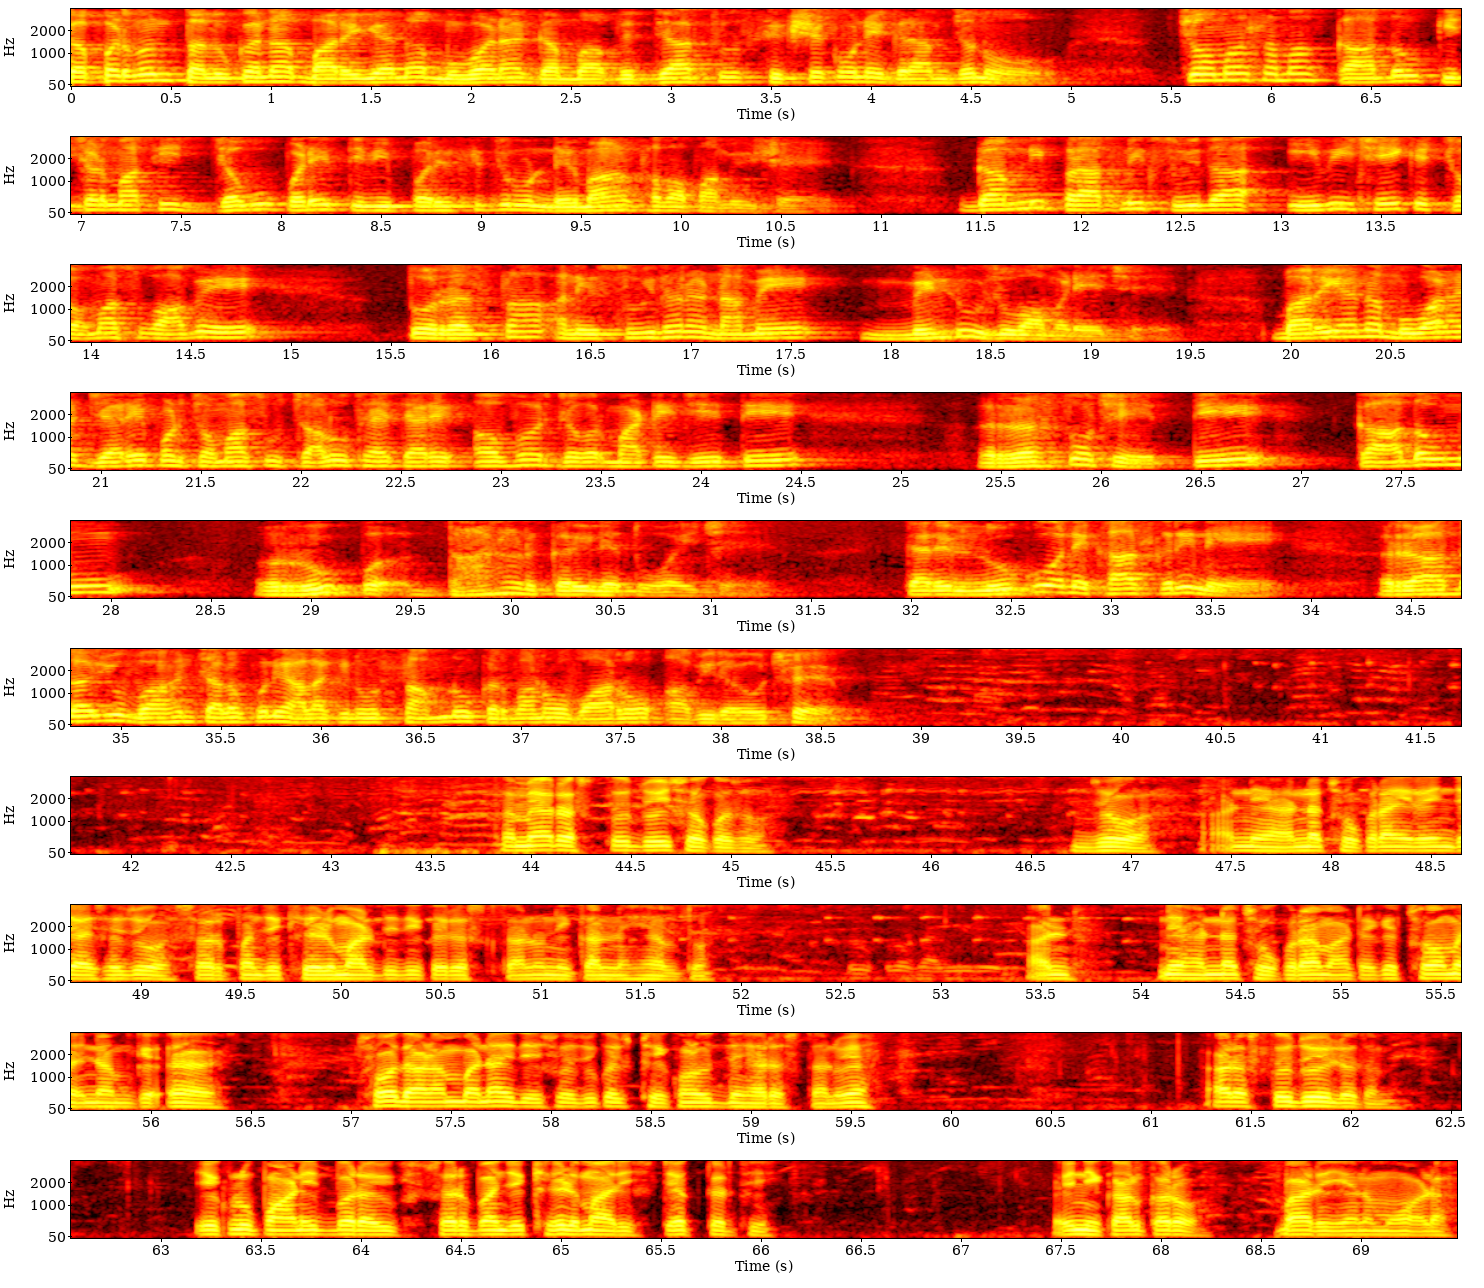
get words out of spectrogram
કપડવંત તાલુકાના બારૈયાના મુવાડા ગામમાં વિદ્યાર્થીઓ, શિક્ષકો અને ગ્રામજનો ચોમાસામાં કાદવ કીચડમાંથી જવું પડે તેવી પરિસ્થિતિનું નિર્માણ થવા પામ્યું છે. ગામની પ્રાથમિક સુવિધા એવી છે કે ચોમાસું આવે તો રસ્તા અને સુવિધાના નામે મીંડું જોવા મળે છે. બારૈયાના મુવાડા જ્યારે પણ ચોમાસું ચાલુ થાય ત્યારે અવર જવર માટે જે તે રસ્તો છે તે કાદવનું રૂપ ધારણ કરી લેતું હોય છે. ત્યારે લોકો અને ખાસ કરીને રાહદારીઓ વાહન ચાલકોને હાલાકીનો સામનો કરવાનો વારો આવી રહ્યો છે. તમે આ રસ્તો જોઈ શકો છો. જુઓ આ આના છોકરા અહીં રહીને જાય છે. જુઓ સરપંચે ખેડ મારી દીધી, કંઈ રસ્તાનો નિકાલ નહીં આવતો. અને હાલના છોકરા માટે કે છ મહિનામાં કે છ દાડામાં બનાવી દઈશું હજુ કંઈ ઠેકાણું જ નહીં આ રસ્તાનું એ આ રસ્તો જોઈ લો તમે. એકલું પાણી જ ભરાયું. સરપંચે ખેડ મારી ટ્રેક્ટરથી. એ નિકાલ કરો. બાર અહીંયાના મોવાડા.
